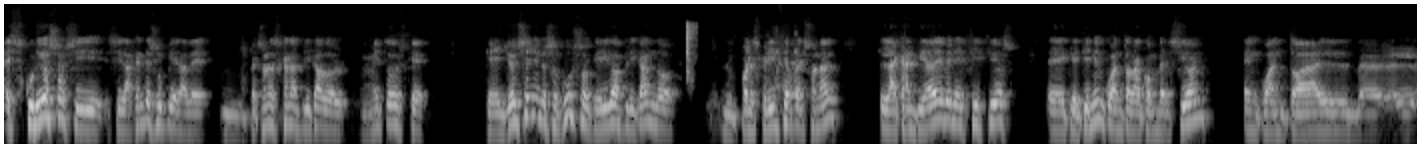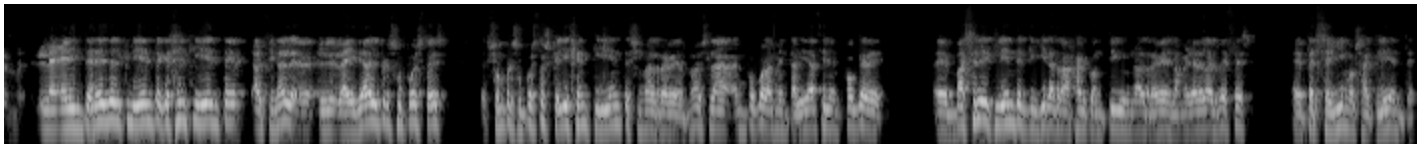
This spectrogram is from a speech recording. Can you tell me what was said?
es curioso si, si, la gente supiera de mm, personas que han aplicado métodos que, que yo enseño en ese curso, que he ido aplicando por experiencia personal, la cantidad de beneficios eh, que tiene en cuanto a la conversión, en cuanto al el, interés del cliente, que es el cliente, al final, la idea del presupuesto es, son presupuestos que eligen clientes y no al revés, ¿no? Es la, un poco la mentalidad y el enfoque de, eh, va a ser el cliente el que quiera trabajar contigo y no al revés. La mayoría de las veces eh, perseguimos al cliente,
